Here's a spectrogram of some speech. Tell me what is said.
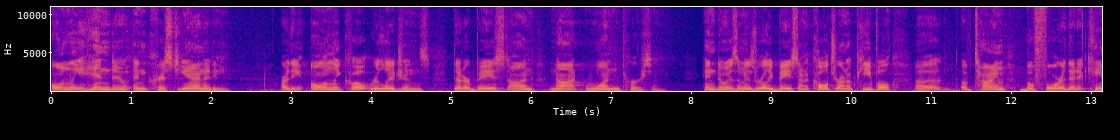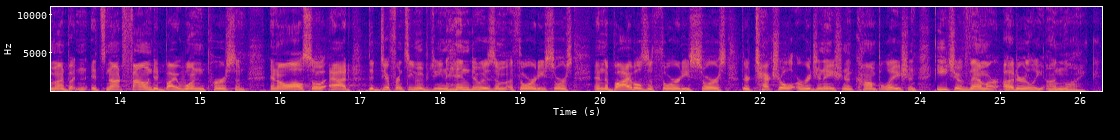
only Hindu and Christianity are the only, quote, religions that are based on not one person. Hinduism is really based on a culture, on a people uh, of time before that it came on, but it's not founded by one person. And I'll also add the difference even between Hinduism authority source and the Bible's authority source, their textual origination and compilation. Each of them are utterly unlike.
